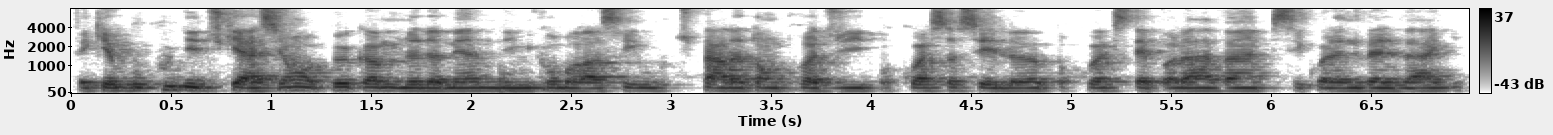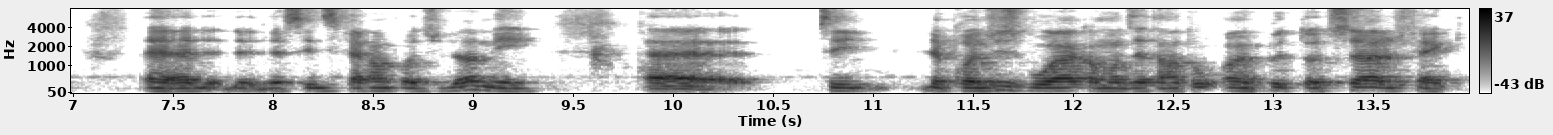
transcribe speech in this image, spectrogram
fait qu'il y a beaucoup d'éducation, un peu comme le domaine des microbrasseries où tu parles de ton produit, pourquoi ça c'est là, pourquoi c'était pas là avant, puis c'est quoi la nouvelle vague euh, de, ces différents produits-là. Mais euh, le produit se voit, comme on disait tantôt, un peu tout seul. Fait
